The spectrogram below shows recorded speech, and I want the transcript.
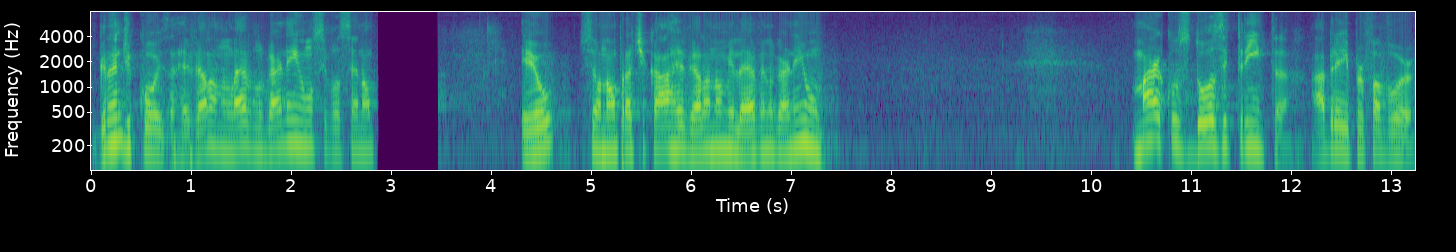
Grande coisa, revela não leva lugar nenhum se você não. Eu, se eu não praticar, a revela não me leva em lugar nenhum. Marcos 12, 30. Abre aí, por favor.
